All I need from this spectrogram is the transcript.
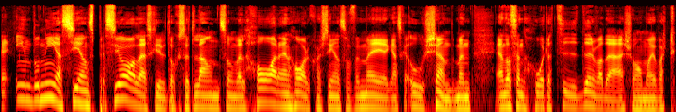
Eh, Indonesien special har jag skrivit också, ett land som väl har en hardcore-scen som för mig är ganska okänd, men ända sedan Hårda Tider var där så har man ju varit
